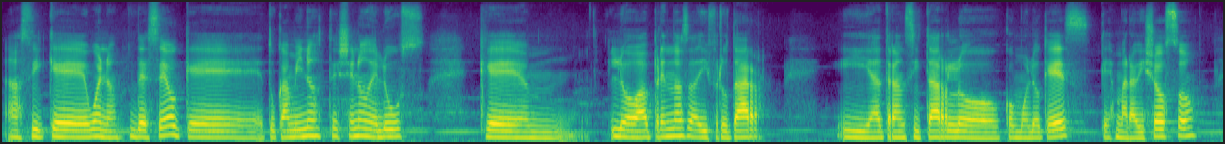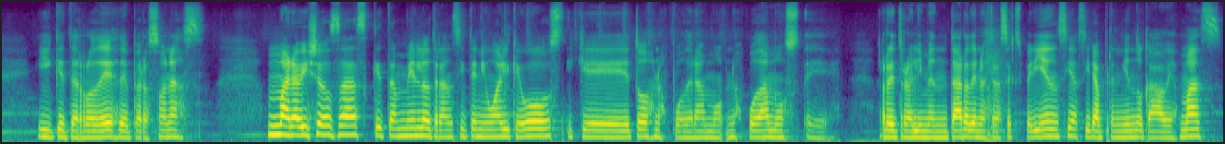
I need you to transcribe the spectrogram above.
Así que bueno, deseo que tu camino esté lleno de luz, que mm, lo aprendas a disfrutar y a transitarlo como lo que es, que es maravilloso, y que te rodees de personas maravillosas que también lo transiten igual que vos y que todos nos, nos podamos eh, retroalimentar de nuestras experiencias, ir aprendiendo cada vez más.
